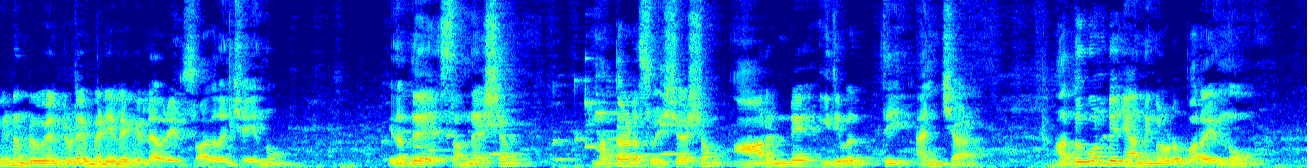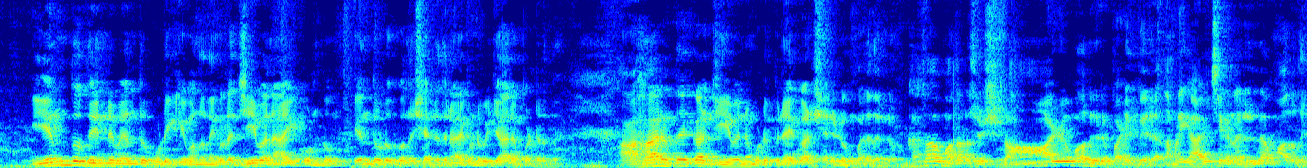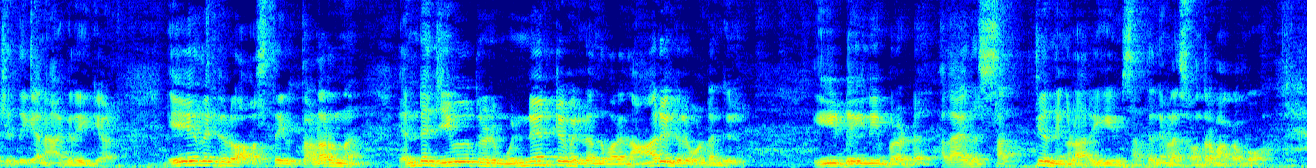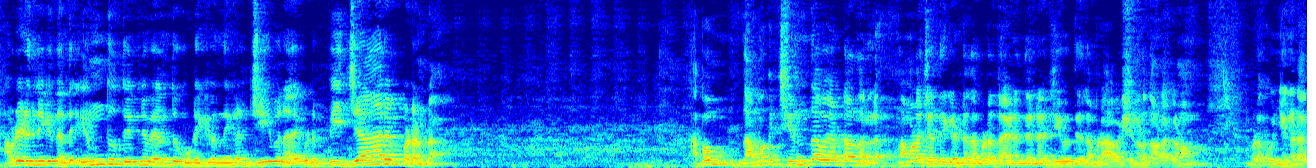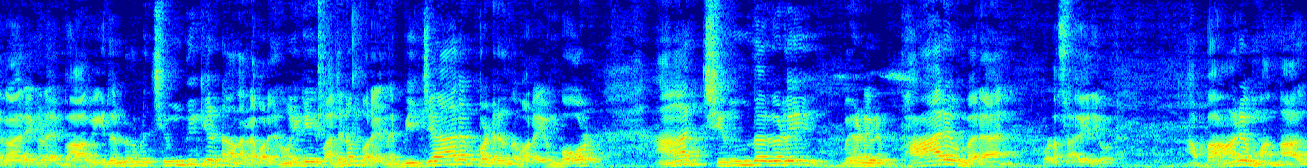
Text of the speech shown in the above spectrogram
വീണ്ടും റിവ്യൽ ടുഡേ മീഡിയയിലേക്ക് എല്ലാവരെയും സ്വാഗതം ചെയ്യുന്നു. ഇന്നത്തെ സന്ദേശം മത്തയുടെ സുവിശേഷം ആറിന്റെ ഇരുപത്തി അഞ്ചാണ് അതുകൊണ്ട് ഞാൻ നിങ്ങളോട് പറയുന്നു എന്തു തിന്നും എന്തു കുടിക്കുമെന്ന് നിങ്ങളുടെ ജീവനായിക്കൊണ്ടും എന്തുടുക്കുമെന്ന് ശരീരത്തിനായിക്കൊണ്ട് വിചാരപ്പെടരുത്. ആഹാരത്തേക്കാൾ ജീവനും ഉടുപ്പിനേക്കാൾ ശരീരവും വലുതല്ലോ. കർത്താവ് മതയുടെ സുവിശേഷം ആഴമേറിയ പഠിപ്പില്ല നമ്മൾ ഈ ആഴ്ചകളെല്ലാം അതൊന്ന് ചിന്തിക്കാൻ ആഗ്രഹിക്കുകയാണ്. ഏതെങ്കിലും അവസ്ഥയിൽ തളർന്ന് എന്റെ ജീവിതത്തിലൊരു മുന്നേറ്റമില്ലെന്ന് പറയുന്ന ആരെങ്കിലും ഉണ്ടെങ്കിൽ ഈ ഡെയിലി ബ്രെഡ് അതായത് സത്യം നിങ്ങൾ അറിയുകയും സത്യം നിങ്ങളെ സ്വന്തമാക്കുമ്പോൾ അവിടെ എഴുതിയിരിക്കുന്നത് എന്ത് തിന്നും എന്ത് കുടിക്കും നിങ്ങൾ ജീവനായിക്കൊണ്ട് വിചാരപ്പെടണ്ട. അപ്പം നമുക്ക് ചിന്ത വേണ്ടെന്നല്ല നമ്മളെ ചിന്തിക്കേണ്ടത് നമ്മുടെ ദൈനംദിന ജീവിതത്തിൽ നമ്മുടെ ആവശ്യങ്ങൾ നടക്കണം നമ്മുടെ കുഞ്ഞുങ്ങളുടെ കാര്യങ്ങളെ ഭാവി ഇതെല്ലാം നമ്മൾ ചിന്തിക്കേണ്ടെന്നല്ല പറഞ്ഞു നോക്കി വചനം പറയുന്നത് വിചാരപ്പെടരുന്ന് പറയുമ്പോൾ ആ ചിന്തകളിൽ വേണ ഒരു ഭാരം വരാൻ ഉള്ള സാഹചര്യമുണ്ട്. ആ ഭാരം വന്നാൽ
